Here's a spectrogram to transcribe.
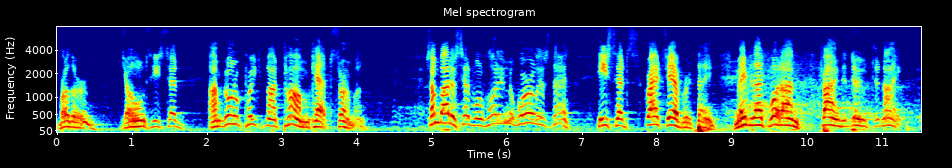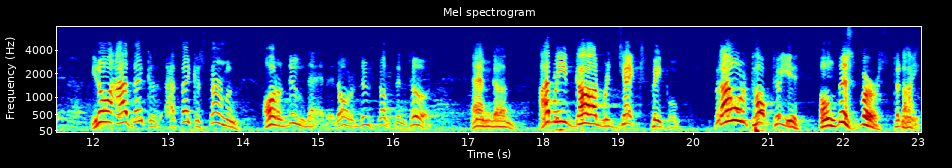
Brother Jones, he said, I'm going to preach my tomcat sermon. Somebody said, Well, what in the world is that? He said, Scratch everything. Maybe that's what I'm trying to do tonight. You know, I think, I think a sermon ought to do that. It ought to do something to us. And um, I believe God rejects people. But I want to talk to you on this verse tonight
